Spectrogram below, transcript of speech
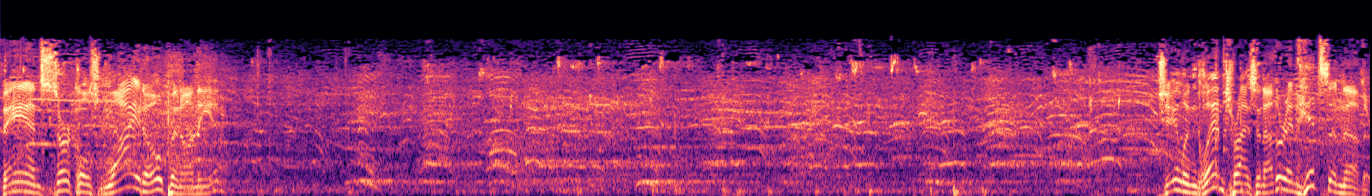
Vann circles wide open on the in. Jaelyn Glenn tries another and hits another.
